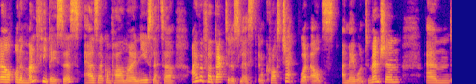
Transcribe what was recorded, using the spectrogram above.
Now, on a monthly basis, as I compile my newsletter, I refer back to this list and cross check what else I may want to mention. And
